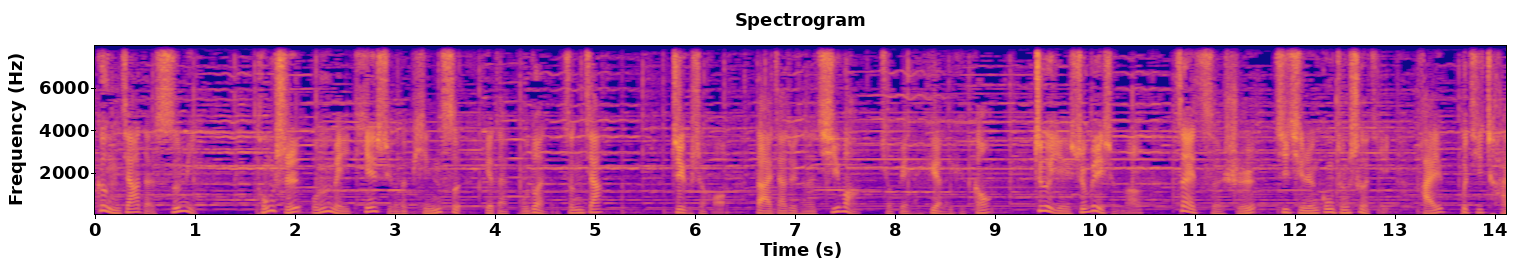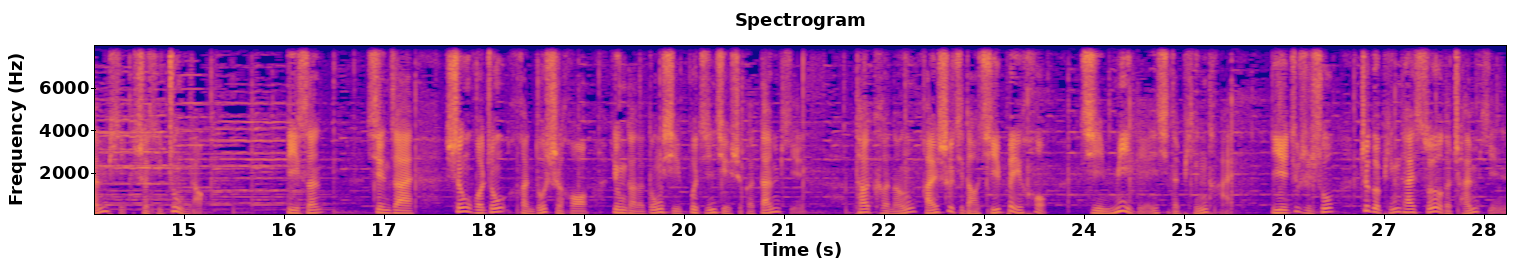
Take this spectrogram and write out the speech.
更加的私密，同时我们每天使用的频次也在不断的增加，这个时候。大家对它的期望就变得越来越高，这也是为什么在此时机器人工程设计还不及产品设计重要。第三，现在生活中很多时候用到的东西不仅仅是个单品，它可能还涉及到其背后紧密联系的平台。也就是说，这个平台所有的产品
